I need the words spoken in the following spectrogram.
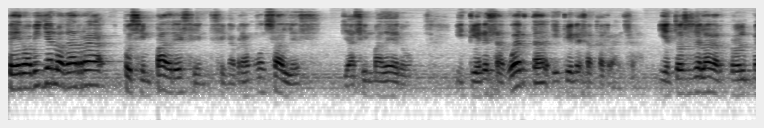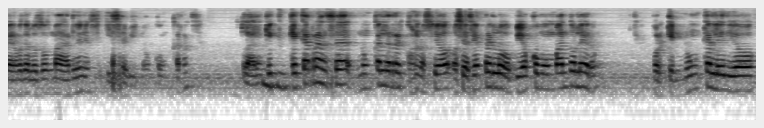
Pero a Villa lo agarra pues sin padre, sin, sin Abraham González, ya sin Madero, y tienes a Huerta y tienes a Carranza. Y entonces él agarró el menor de los dos madres y se vino con Carranza. Claro. Que, Carranza nunca le reconoció, o sea, siempre lo vio como un bandolero, porque nunca le dio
